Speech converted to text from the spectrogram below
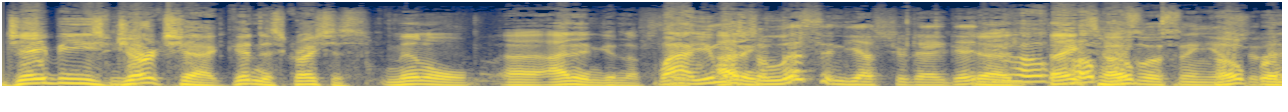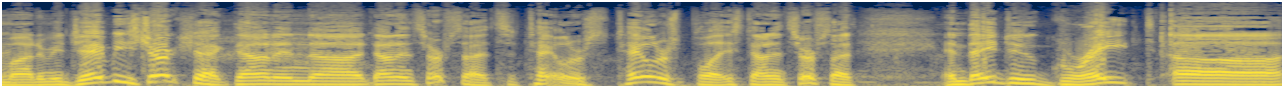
JB's Jerk Shack. Goodness gracious, mental. Uh, I didn't get enough. Wow, sleep. you must have listened yesterday, didn't Yeah, you? Hope, thanks, Hope Hope. was listening Hope yesterday. reminded me. JB's Jerk Shack down in uh, down in Surfside. It's a Taylor's Taylor's place down in Surfside, and they do great. Uh,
